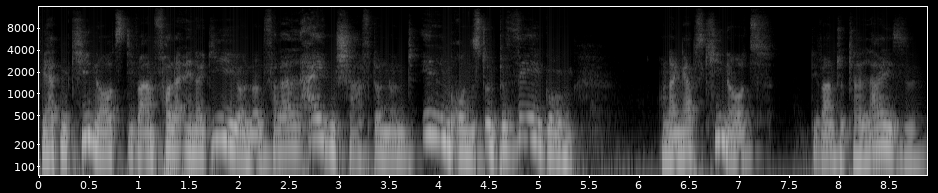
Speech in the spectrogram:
Wir hatten Keynotes, die waren voller Energie und, und voller Leidenschaft und, und Inbrunst und Bewegung. Und dann gab es Keynotes, die waren total leise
